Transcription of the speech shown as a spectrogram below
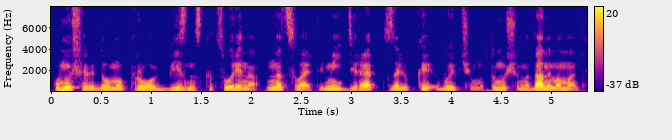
Кому що відомо про бізнес Кацуріна, надсилайте мій директ, залюбки вивчимо, тому що на даний момент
